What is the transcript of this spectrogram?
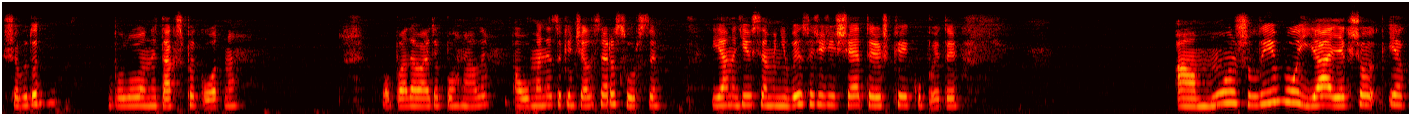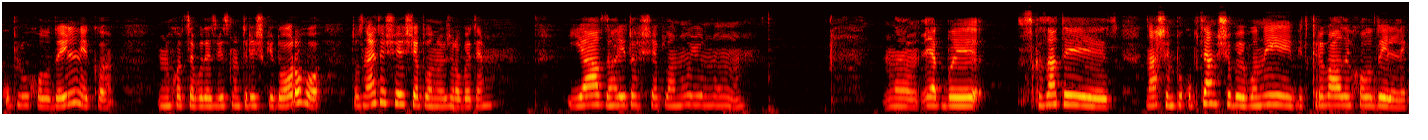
Щоб тут було не так спекотно. Опа, давайте погнали. А у мене закінчилися ресурси. Я надіюся, мені вистачить ще трішки купити. А можливо, я, якщо я куплю холодильник, ну хоч це буде, звісно, трішки дорого, то знаєте, що я ще планую зробити? Я взагалі-то ще планую, ну, якби сказати нашим покупцям, щоб вони відкривали холодильник.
